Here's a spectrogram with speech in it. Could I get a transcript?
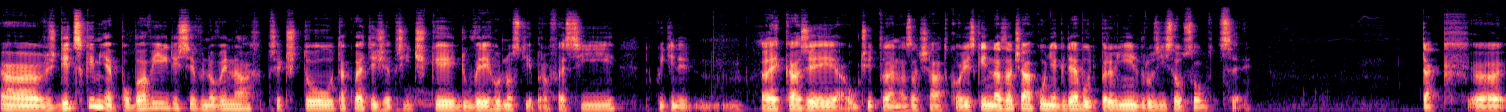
Eh, vždycky mě pobaví, když si v novinách přečtu takové ty žebříčky důvěryhodnosti profesí, takový ti lékaři a učitelé na začátku. Vždycky na začátku někde buď první, druzí jsou soudci. Tak eh,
